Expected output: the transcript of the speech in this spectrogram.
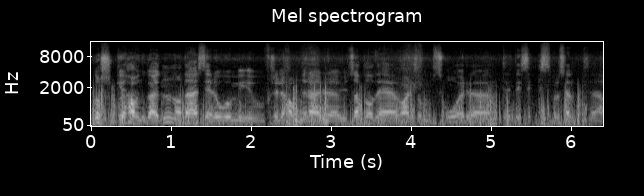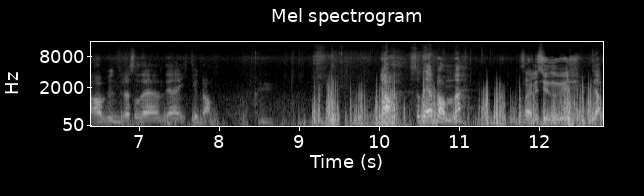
norske havneguiden, og der ser du hvor mye forskjellige havner er eh, utsatt. Og det var liksom score eh, 36% av 100, så det, det er ikke bra. Ja, så det er planene. Særlig sydover. Ja.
